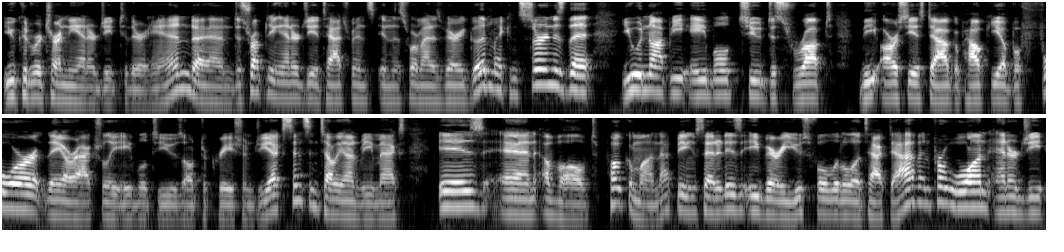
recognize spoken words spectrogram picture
you could return the energy to their hand. And disrupting energy attachments in this format is very good. My concern is that you would not be able to disrupt the Arceus Dialga Palkia before they are actually able to use Ultra Creation GX, since Inteleon VMAX is an evolved Pokemon. That being said, it is a very useful little attack to have, and for one energy,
